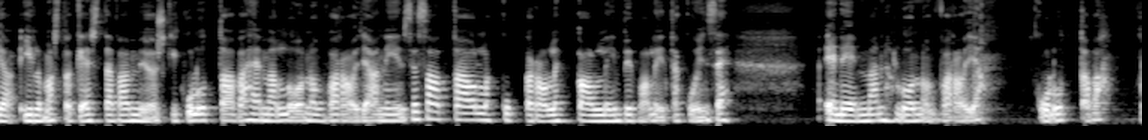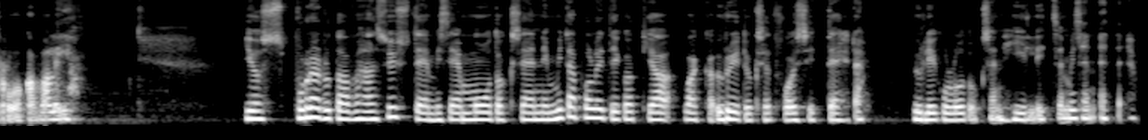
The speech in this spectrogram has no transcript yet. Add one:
ja ilmastokestävä myöskin, kuluttaa vähemmän luonnonvaroja, niin se saattaa olla kukkarolle kalliimpi valinta kuin se enemmän luonnonvaroja kuluttava ruokavalio. Jos pureudutaan vähän systeemiseen muutokseen, niin mitä poliitikot ja vaikka yritykset voisivat tehdä ylikulutuksen hillitsemisen eteen?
